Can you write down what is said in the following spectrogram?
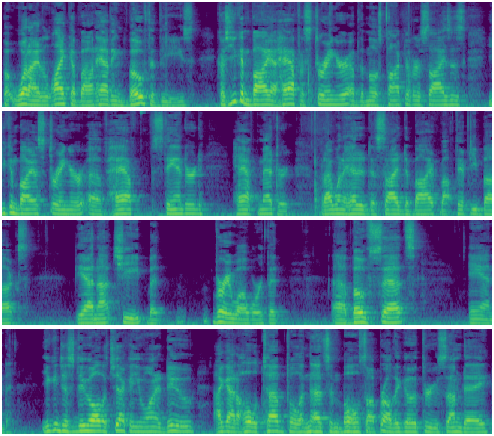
but what I like about having both of these, because you can buy a half a stringer of the most popular sizes, you can buy a stringer of half standard, half metric. But I went ahead and decided to buy about 50 bucks. Yeah, not cheap, but very well worth it. Uh, both sets, and you can just do all the checking you want to do. I got a whole tub full of nuts and bolts I'll probably go through someday.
